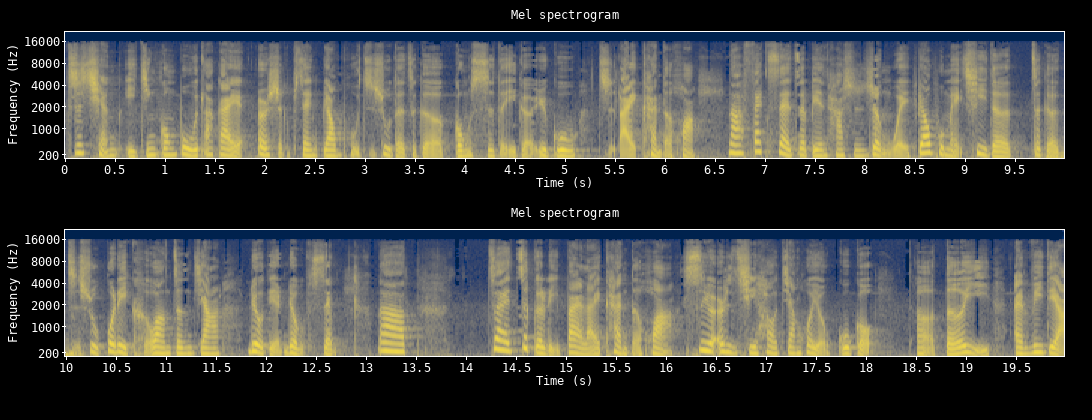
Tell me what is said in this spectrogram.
之前已经公布大概二十个 percent 标普指数的这个公司的一个预估值来看的话，那 FactSet 这边他是认为标普美企的这个指数获利渴望增加六点六 percent。那在这个礼拜来看的话，四月二十七号将会有 Google。呃，德仪、NVIDIA，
